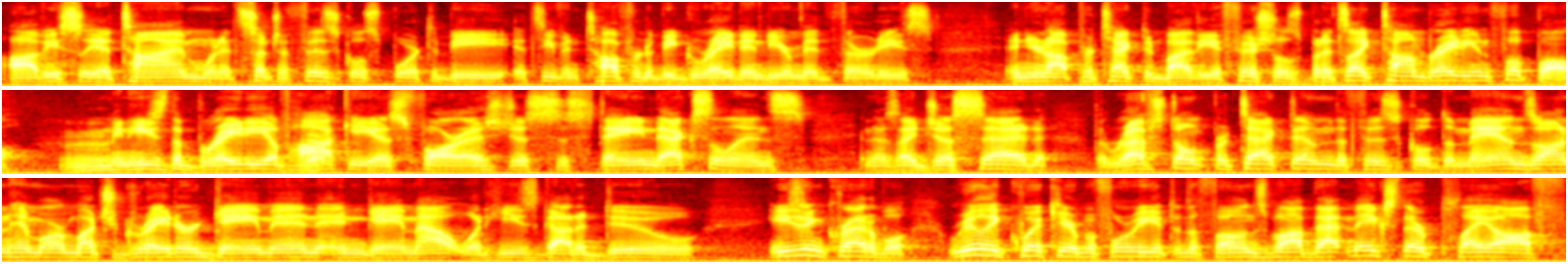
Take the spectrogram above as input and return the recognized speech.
obviously a time when it's such a physical sport to be, it's even tougher to be great into your mid 30s and you're not protected by the officials. But it's like Tom Brady in football. Mm-hmm. I mean, he's the Brady of hockey yep. as far as just sustained excellence. And as I just said, the refs don't protect him. The physical demands on him are much greater game in and game out, what he's got to do. He's incredible. Really quick here before we get to the phones, Bob, that makes their playoff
